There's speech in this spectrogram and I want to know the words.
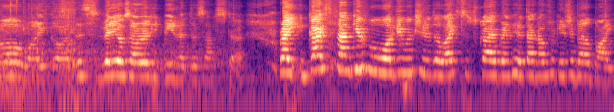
Oh my god, this video's already been a disaster. Right, guys, thank you for watching. Make sure to like, subscribe, and hit that notification bell. Bye.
